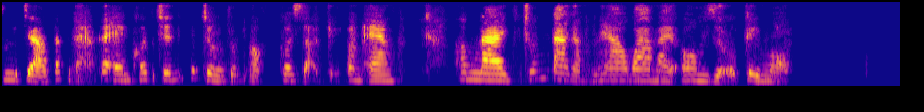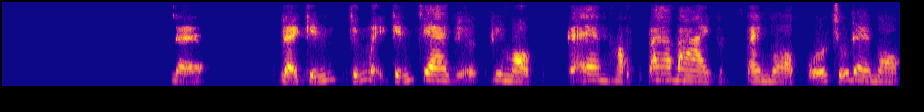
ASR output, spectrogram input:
Xin chào tất cả các em khối 9 của trường trung học cơ sở Trung Văn An. Hôm nay chúng ta gặp nhau qua bài ôm giữa kỳ 1. Để để kiểm chuẩn bị kiểm tra giữa kỳ 1, các em học 3 bài, bài 1 của chủ đề 1,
